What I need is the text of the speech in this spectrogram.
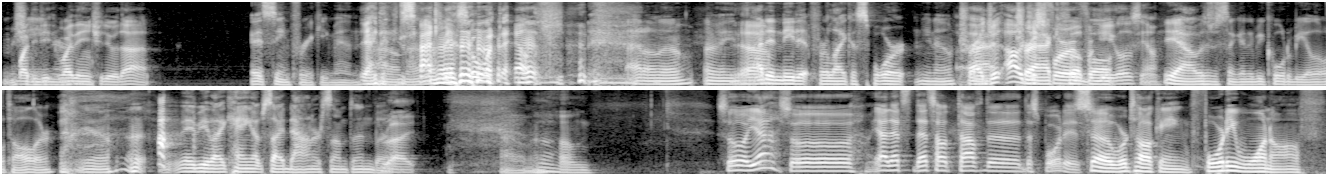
machine. Why did you, or- Why didn't you do that? It seemed freaky, man. Yeah, I don't know. exactly. so what the hell? I don't know. I mean, Yeah. I didn't need it for like a sport, you know, Uh, track, oh, track just for, for football. giggles, yeah. Yeah, I was just thinking it'd be cool to be a little taller, you know, maybe like hang upside down or something. But Right. I don't know. Um, so yeah, so yeah, that's that's how tough the the sport is. So we're talking forty-one off,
